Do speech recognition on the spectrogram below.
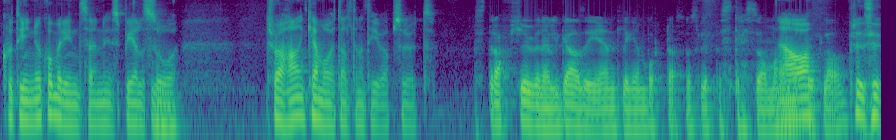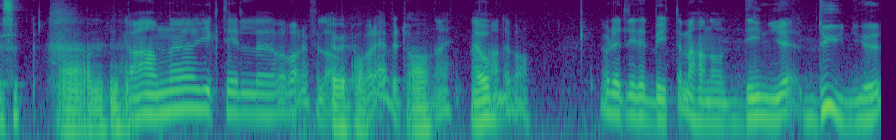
Coutinho kommer in sen i spel så Mm. tror jag han kan vara ett alternativ, absolut. Strafftjuven El Ghazi är äntligen borta så slipper stressa om han Ja. är på plan. precis. Ehm, Ja han gick till, vad var det för lag? Everton. Var det Everton? Ja. Nej, Jo. ja det var. Gjorde ett litet byte med han och Dinje. Dynje.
